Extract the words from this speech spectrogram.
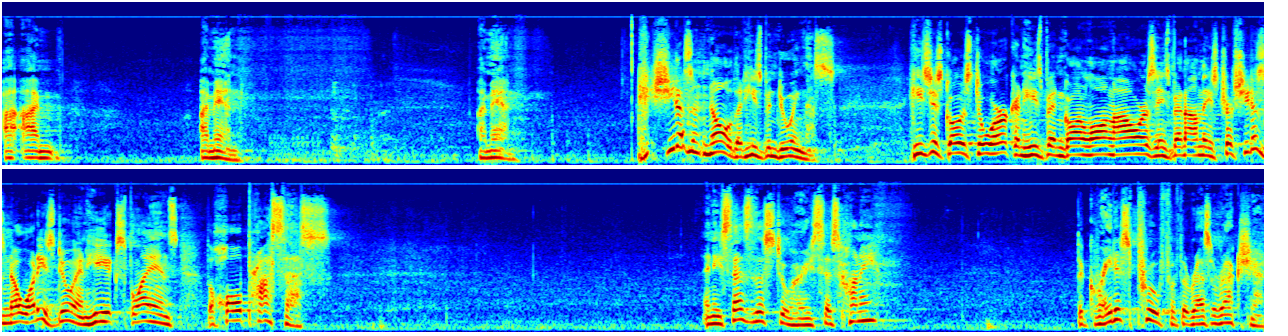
I- I'm, I'm in. I'm in. She doesn't know that he's been doing this. He just goes to work and he's been gone long hours and he's been on these trips. She doesn't know what he's doing. He explains the whole process. And he says this to her He says, Honey, the greatest proof of the resurrection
